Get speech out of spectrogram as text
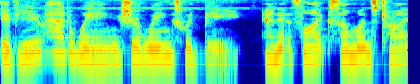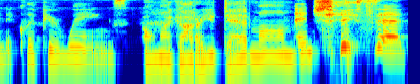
if you had wings, your wings would be. And it's like someone's trying to clip your wings. oh my God, are you dead, Mom? And she said,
